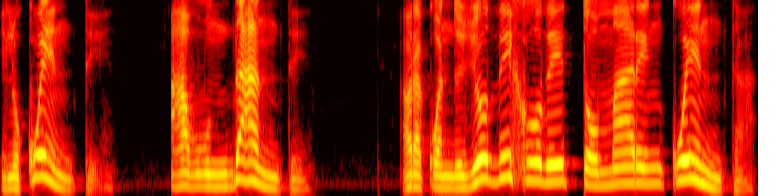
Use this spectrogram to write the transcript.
elocuente, abundante. Ahora, cuando yo dejo de tomar en cuenta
